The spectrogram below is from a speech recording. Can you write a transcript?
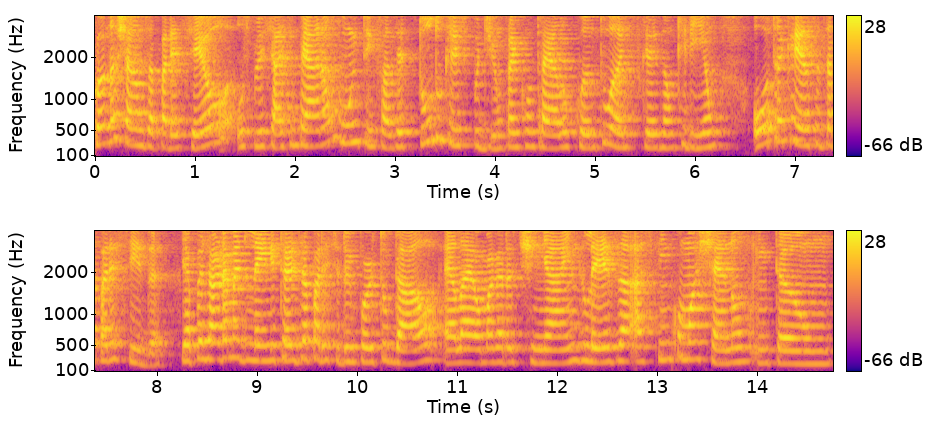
quando a Sharon desapareceu, os policiais se empenharam muito em fazer tudo o que eles podiam para encontrar ela o quanto antes, porque eles não queriam outra criança desaparecida. E apesar da Madeleine ter desaparecido em Portugal, ela é uma garotinha inglesa, assim como a Shannon, então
